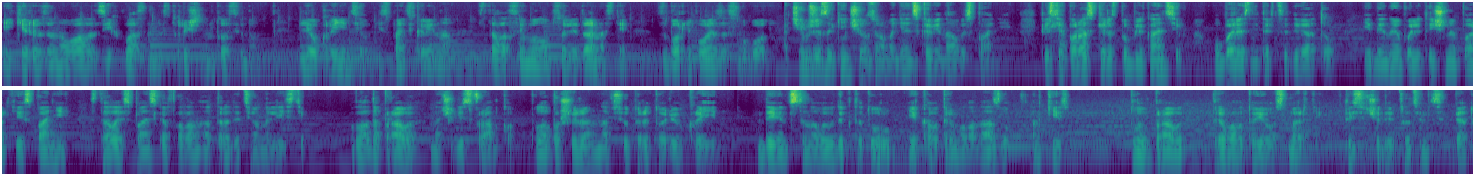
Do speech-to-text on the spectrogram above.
які резонували з їх власним історичним досвідом. Для українців іспанська війна стала символом солідарності з боротьбою за свободу. А чим же закінчилась громадянська війна в Іспанії? Після поразки республіканців у березні 39-го єдиною політичною партією Іспанії стала іспанська фаланга традиціоналістів. Влада правих, на чолі з Франко, була поширена на всю територію країни, де він встановив диктатуру, яка отримала назву франкізм. Вплив правих тривав до його смерті в 1975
